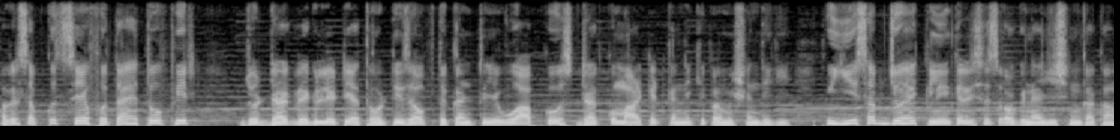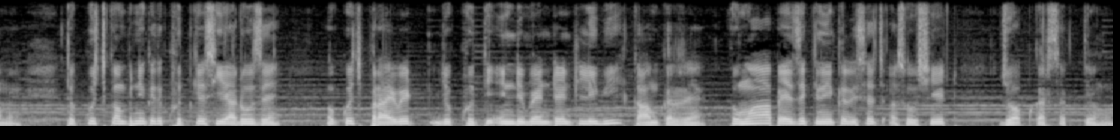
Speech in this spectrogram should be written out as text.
अगर सब कुछ सेफ़ होता है तो फिर जो drug regulatory authorities of the country है वो आपको उस ड्रग को मार्केट करने की परमिशन देगी। तो ये सब जो है क्लिनिकल रिसर्च ऑर्गेनाइजेशन का काम है। तो कुछ कंपनी के तो खुद के सी हैं और कुछ प्राइवेट जो खुद ही इंडिपेंडेंटली भी काम कर रहे हैं। तो वहाँ आप as a clinical research associate job कर सकते हो।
